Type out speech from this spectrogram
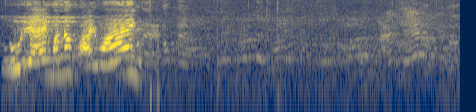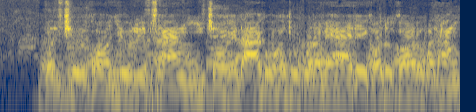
Lùi đi An bên nó phải mà An vẫn chưa có nhiều điểm sáng cho cái đá của các thủ quân 12 để có được có được bàn thắng.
